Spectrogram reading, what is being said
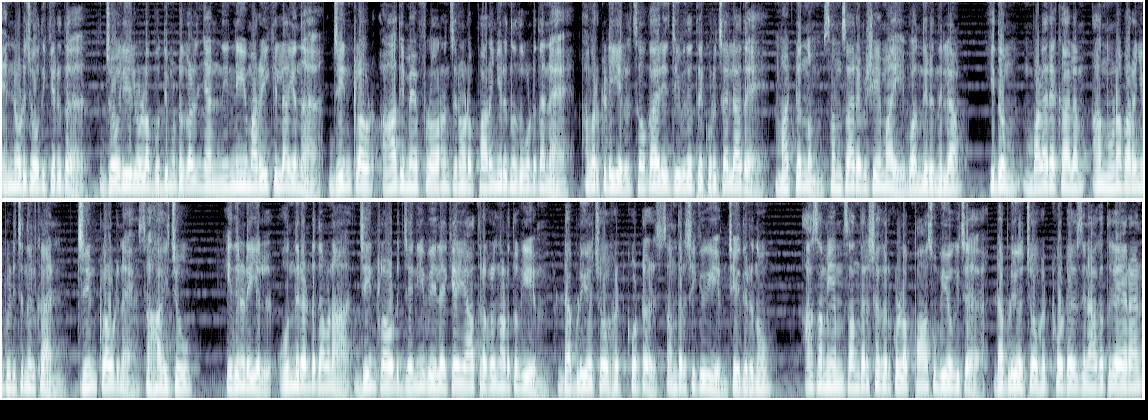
എന്നോട് ചോദിക്കരുത്. ജോലിയിലുള്ള ബുദ്ധിമുട്ടുകൾ ഞാൻ നിന്നെയും അറിയിക്കില്ല എന്ന് ജീൻ ക്ലൗഡ് ആദ്യമേ ഫ്ലോറൻസിനോട് പറഞ്ഞിരുന്നതുകൊണ്ട് തന്നെ അവർക്കിടയിൽ സ്വകാര്യ ജീവിതത്തെക്കുറിച്ചല്ലാതെ മറ്റൊന്നും സംസാര വിഷയമായി വന്നിരുന്നില്ല. ഇതും വളരെ കാലം ആ നുണ പറഞ്ഞു പിടിച്ചു നിൽക്കാൻ ജീൻ ക്ലൗഡിനെ സഹായിച്ചു. ഇതിനിടയിൽ ഒന്ന് രണ്ട് തവണ ജീൻ ക്ലൗഡ് ജനീവയിലേക്ക് യാത്രകൾ നടത്തുകയും ഡബ്ല്യു എച്ച്ഒ ഹെഡ്ക്വാർട്ടേഴ്സ് സന്ദർശിക്കുകയും ചെയ്തിരുന്നു. ആ സമയം സന്ദർശകർക്കുള്ള പാസ് ഉപയോഗിച്ച് ഡബ്ല്യു എച്ച്ഒ ഹെഡ്ക്വാർട്ടേഴ്സിനകത്ത് കയറാൻ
